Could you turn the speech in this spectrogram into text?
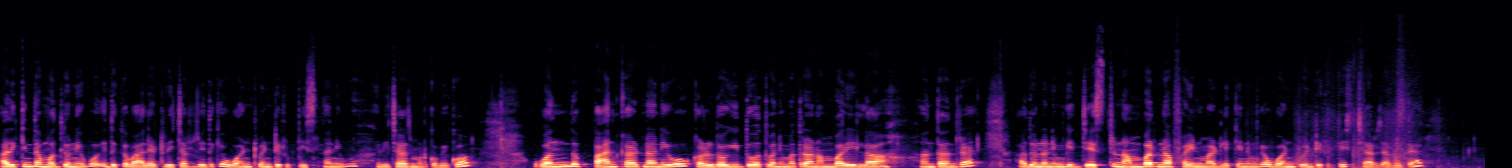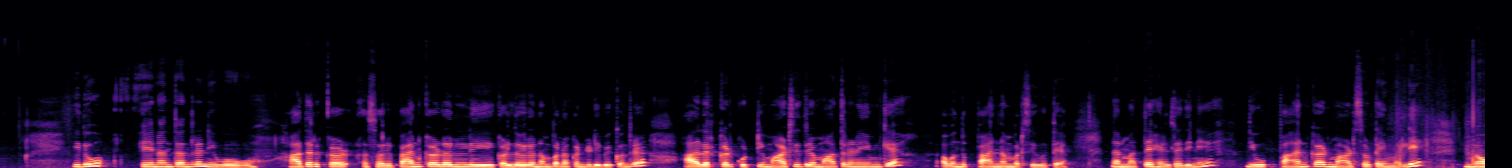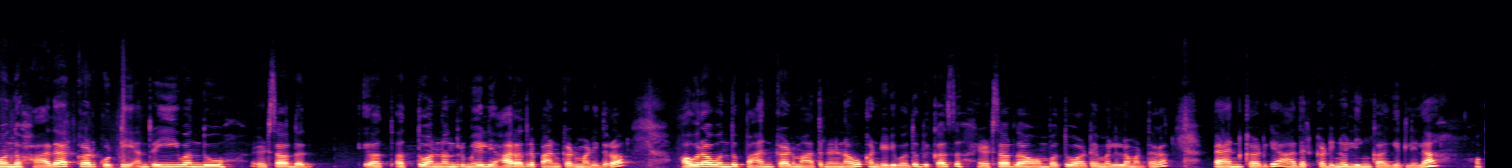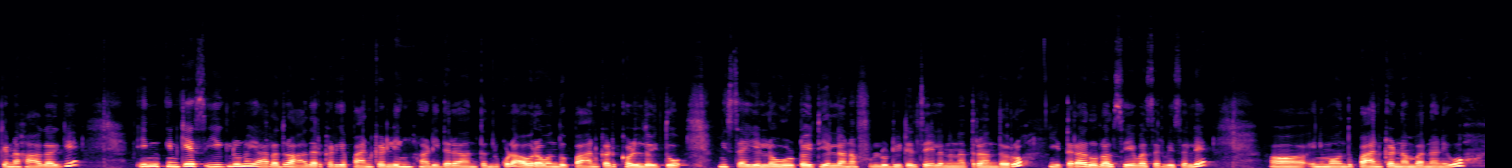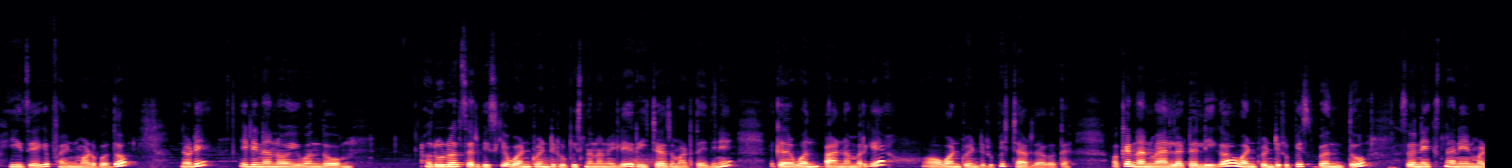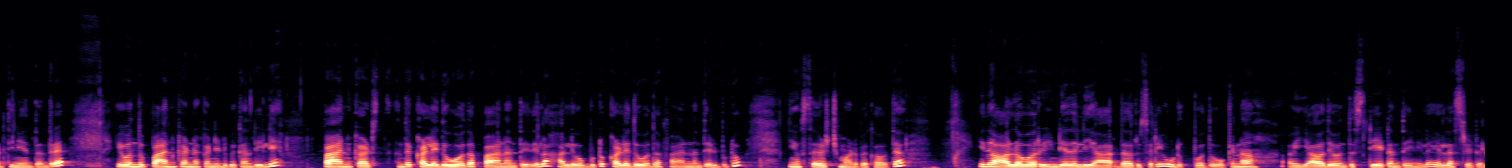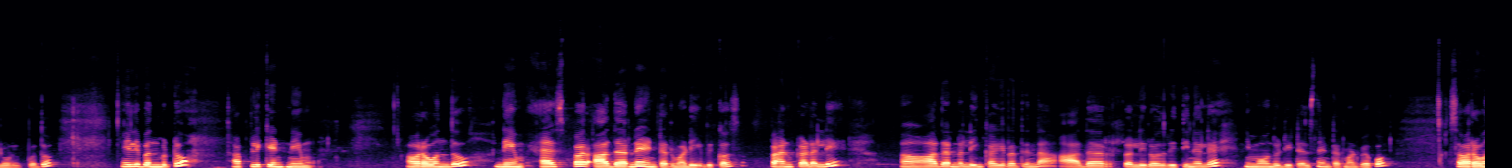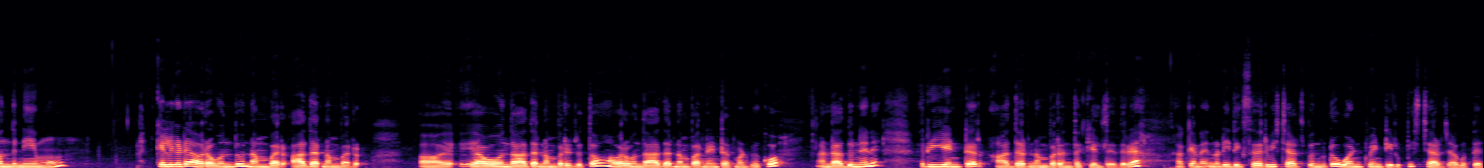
ಅದಕ್ಕಿಂತ ಮೊದಲು ನೀವು ಇದಕ್ಕೆ ವ್ಯಾಲೆಟ್ ರೀಚಾರ್ಜ್ ಇದಕ್ಕೆ ಒನ್ ಟ್ವೆಂಟಿ ರುಪೀಸ್ನ ನೀವು ರೀಚಾರ್ಜ್ ಮಾಡ್ಕೋಬೇಕು. ಒಂದು ಪ್ಯಾನ್ ಕಾರ್ಡ್ನ ನೀವು ಕಳೆದೋಗಿದ್ದು ಅಥವಾ ನಿಮ್ಮ ಹತ್ರ ನಂಬರ್ ಇಲ್ಲ ಅಂತಂದರೆ ಅದನ್ನು ನಿಮಗೆ ಜಸ್ಟ್ ನಂಬರ್ನ ಫೈನ್ ಮಾಡಲಿಕ್ಕೆ ನಿಮಗೆ ಒನ್ ಟ್ವೆಂಟಿ ರುಪೀಸ್ ಚಾರ್ಜ್ ಆಗುತ್ತೆ. ಇದು ಏನಂತಂದರೆ ನೀವು ಆಧಾರ್ ಕಾರ್ಡ್ ಸಾರಿ ಪ್ಯಾನ್ ಕಾರ್ಡಲ್ಲಿ ಕಳೆದೋಗಿರೋ ನಂಬರ್ನ ಕಂಡುಹಿಡಿಬೇಕು ಅಂದರೆ ಆಧಾರ್ ಕಾರ್ಡ್ ಕೊಟ್ಟು ಮಾಡಿಸಿದ್ರೆ ಮಾತ್ರ ನಿಮಗೆ ಆ ಒಂದು ಪ್ಯಾನ್ ನಂಬರ್ ಸಿಗುತ್ತೆ. ನಾನು ಮತ್ತೆ ಹೇಳ್ತಾ ಇದ್ದೀನಿ, ನೀವು ಪ್ಯಾನ್ ಕಾರ್ಡ್ ಮಾಡಿಸೋ ಟೈಮಲ್ಲಿ ನಿಮ್ಮ ಒಂದು ಆಧಾರ್ ಕಾರ್ಡ್ ಕೊಟ್ಟು ಅಂದರೆ ಈ ಒಂದು ಎರಡು ಸಾವಿರದ ಹತ್ತು ಹತ್ತು, ಹನ್ನೊಂದ್ರ ಮೇಲೆ ಯಾರಾದರೆ ಪ್ಯಾನ್ ಕಾರ್ಡ್ ಮಾಡಿದರೋ ಅವರ ಒಂದು ಪ್ಯಾನ್ ಕಾರ್ಡ್ ಮಾತ್ರ ನಾವು ಕಂಡುಹಿಡಿಬೋದು. ಬಿಕಾಸ್ ಎರಡು ಸಾವಿರದ ಒಂಬತ್ತು ಆ ಟೈಮಲ್ಲೆಲ್ಲ ಮಾಡಿದಾಗ ಪ್ಯಾನ್ ಕಾರ್ಡ್ಗೆ ಆಧಾರ್ ಕಾರ್ಡ್ ಇನ್ನೂ ಲಿಂಕ್ ಆಗಿರಲಿಲ್ಲ. ಓಕೆನಾ? ಹಾಗಾಗಿ ಇನ್ ಇನ್ ಕೇಸ್ ಈಗಲೂ ಯಾರಾದರೂ ಆಧಾರ್ ಕಾರ್ಡ್ಗೆ ಪ್ಯಾನ್ ಕಾರ್ಡ್ ಲಿಂಕ್ ಮಾಡಿದ್ದಾರೆ ಅಂತಂದರೂ ಕೂಡ ಅವರ ಒಂದು ಪ್ಯಾನ್ ಕಾರ್ಡ್ ಕಳೆದೋಯ್ತು ಮಿಸ್ಸಾಗಿ ಎಲ್ಲೋ ಹೊರಟೋಯ್ತು ಎಲ್ಲ ಫುಲ್ಲು ಡೀಟೇಲ್ಸೇ ಇಲ್ಲ ನನ್ನ ಹತ್ರ ಅಂದವರು. ಈ ಥರ ರೂರಲ್ ಸೇವಾ ಸರ್ವಿಸಲ್ಲಿ ನಿಮ್ಮ ಒಂದು ಪ್ಯಾನ್ ಕಾರ್ಡ್ ನಂಬರ್ನ ನೀವು ಈಸಿಯಾಗಿ ಫೈಂಡ್ ಮಾಡ್ಬೋದು. ನೋಡಿ, ಇಲ್ಲಿ ನಾನು ಈ ಒಂದು ರೂರಲ್ ಸರ್ವಿಸ್ಗೆ ಒನ್ ಟ್ವೆಂಟಿ ರುಪೀಸ್ನ ನಾನು ಇಲ್ಲಿ ರೀಚಾರ್ಜ್ ಮಾಡ್ತಾಯಿದ್ದೀನಿ ಯಾಕಂದರೆ ಒಂದು ಪ್ಯಾನ್ ನಂಬರ್ಗೆ ಒನ್ ಟ್ವೆಂಟಿ ರುಪೀಸ್ ಚಾರ್ಜ್ ಆಗುತ್ತೆ. ಓಕೆ ನನ್ನ ವ್ಯಾಲೆಟಲ್ಲಿ ಈಗ ಒನ್ ಟ್ವೆಂಟಿ ರುಪೀಸ್ ಬಂತು. ಸೊ ನೆಕ್ಸ್ಟ್ ನಾನು ಏನು ಮಾಡ್ತೀನಿ ಅಂತಂದರೆ, ಈ ಒಂದು ಪ್ಯಾನ್ ಕಾರ್ಡನ್ನ ಕಂಡುಹಿಡ್ಬೇಕಂದ್ರೆ ಇಲ್ಲಿ ಪ್ಯಾನ್ ಕಾರ್ಡ್ಸ್ ಅಂದರೆ ಕಳೆದು ಹೋದ ಪ್ಯಾನ್ ಅಂತ ಇದೆಯಲ್ಲ, ಅಲ್ಲಿ ಹೋಗ್ಬಿಟ್ಟು ಕಳೆದು ಹೋದ ಫ್ಯಾನ್ ಅಂತ ಹೇಳ್ಬಿಟ್ಟು ನೀವು ಸರ್ಚ್ ಮಾಡಬೇಕಾಗುತ್ತೆ. ಇದು ಆಲ್ ಓವರ್ ಇಂಡಿಯಾದಲ್ಲಿ ಯಾರ್ದಾದ್ರೂ ಸರಿ ಹುಡುಕ್ಬೋದು ಓಕೆನಾ ಯಾವುದೇ ಒಂದು ಸ್ಟೇಟ್ ಅಂತ ಏನಿಲ್ಲ, ಎಲ್ಲ ಸ್ಟೇಟಲ್ಲಿ ಹುಡುಕ್ಬೋದು. ಇಲ್ಲಿ ಬಂದ್ಬಿಟ್ಟು ಅಪ್ಲಿಕೆಂಟ್ ನೇಮು ಅವರ ಒಂದು ನೇಮ್ ಆ್ಯಸ್ ಪರ್ ಆಧಾರ್ನೇ ಎಂಟರ್ ಮಾಡಿ ಬಿಕಾಸ್ ಪ್ಯಾನ್ ಕಾರ್ಡಲ್ಲಿ ಆಧಾರ್ನ ಲಿಂಕ್ ಆಗಿರೋದ್ರಿಂದ ಆಧಾರಲ್ಲಿರೋ ರೀತಿಯಲ್ಲೇ ನಿಮ್ಮ ಒಂದು ಡೀಟೇಲ್ಸ್ನ ಎಂಟರ್ ಮಾಡಬೇಕು. ಸೊ, ಅವರ ಒಂದು ನೇಮು. ಕೆಳಗಡೆ ಅವರ ಒಂದು ನಂಬರ್, ಆಧಾರ್ ನಂಬರ್ ಯಾವ ಒಂದು ಆಧಾರ್ ನಂಬರ್ ಇರುತ್ತೋ ಅವರ ಒಂದು ಆಧಾರ್ ನಂಬರ್ನ ಎಂಟರ್ ಮಾಡಬೇಕು. ಆ್ಯಂಡ್ ಅದನ್ನೇ ರೀ ಎಂಟರ್ ಆಧಾರ್ ನಂಬರ್ ಅಂತ ಕೇಳ್ತಾ ಇದ್ದಾರೆ. ಓಕೆನಾ ನೋಡಿ, ಇದಕ್ಕೆ ಸರ್ವಿಸ್ ಚಾರ್ಜ್ ಬಂದುಬಿಟ್ಟು ಒನ್ ಟ್ವೆಂಟಿ ರುಪೀಸ್ ಚಾರ್ಜ್ ಆಗುತ್ತೆ.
